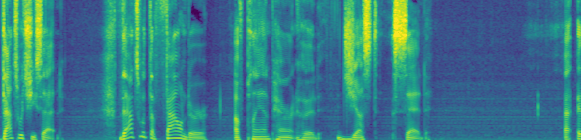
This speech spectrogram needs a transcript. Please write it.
That's what she said. That's what the founder of Planned Parenthood just said. Uh, uh,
